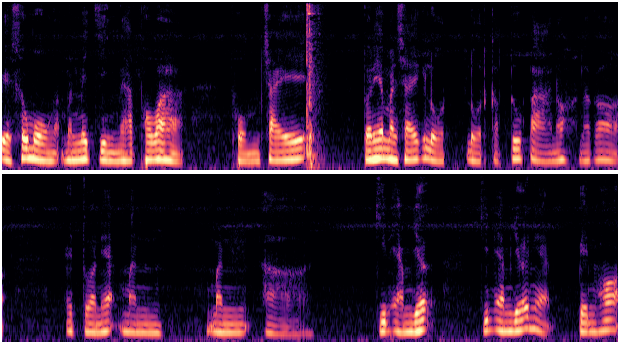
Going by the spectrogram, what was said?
11 ชั่วโมงอะมันไม่จริงนะครับ เพราะว่าผมใช้ตัวนี้มันใช้โหลดโหลดกับตู้ปลาเนาะแล้วก็ไอตัวเนี้ยมันมันกินแอมเยอะ กินแอมเยอะเนี่ยเป็นเพราะ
